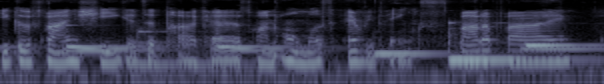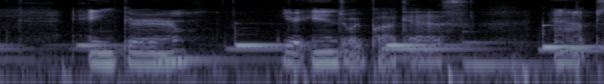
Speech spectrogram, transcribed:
you can find She Gets It podcast on almost everything. Spotify, Anchor, your Android podcast apps.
